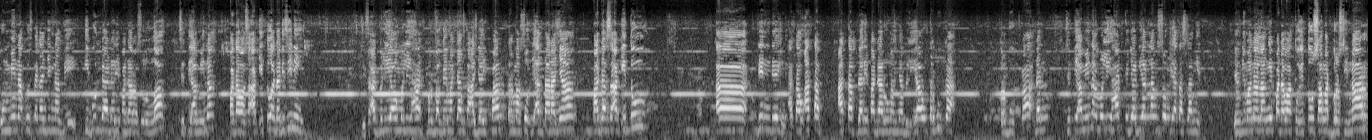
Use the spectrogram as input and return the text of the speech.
Ummin aku Nabi, ibunda daripada Rasulullah, Siti Aminah pada saat itu ada di sini. Di saat beliau melihat berbagai macam keajaiban, termasuk di antaranya pada saat itu uh, dinding atau atap atap daripada rumahnya beliau terbuka, terbuka dan Siti Aminah melihat kejadian langsung di atas langit, yang di mana langit pada waktu itu sangat bersinar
